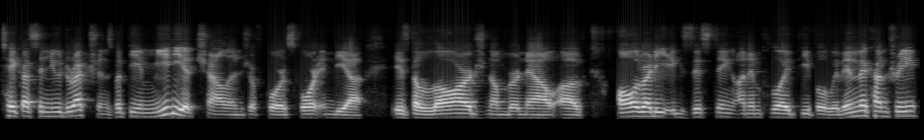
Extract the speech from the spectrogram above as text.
take us in new directions. But the immediate challenge, of course, for India is the large number now of already existing unemployed people within the country,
